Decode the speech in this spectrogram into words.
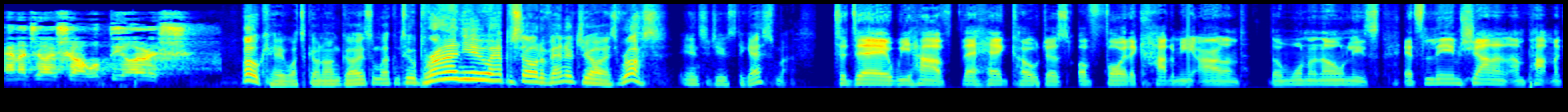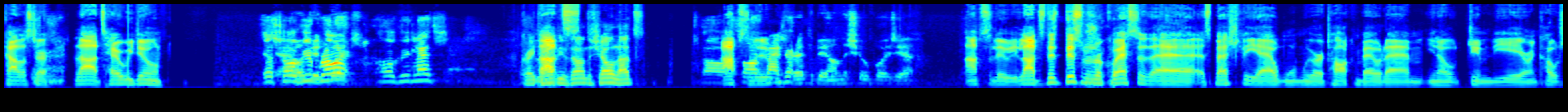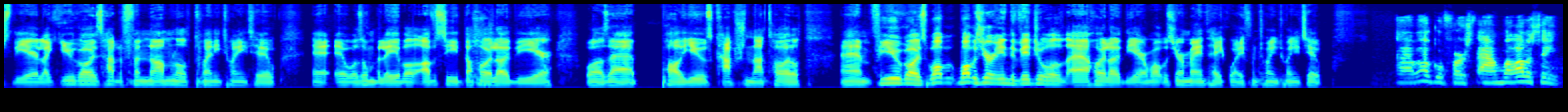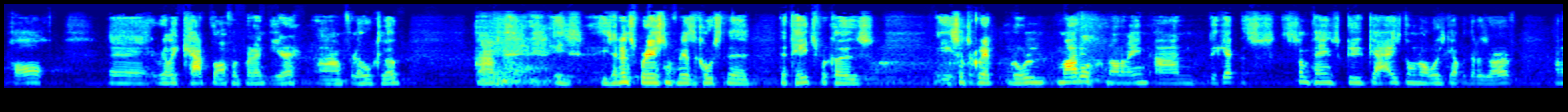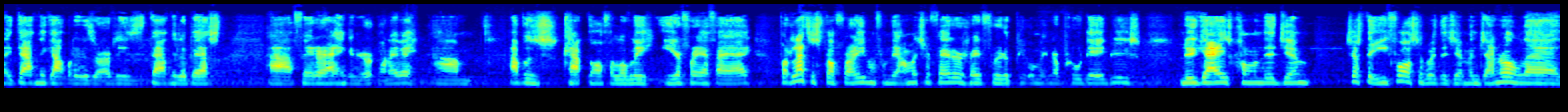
Energize Show, up the Irish. Okay, what's going on, guys, and welcome to a brand new episode of Energize. Ross, introduce the guest, man. Today we have the head coaches of Fight Academy Ireland, the one and onlys. It's Liam Shannon and Pat McAllister. Lads, how are we doing? Yes, Yeah, all, all good, good, brother. boys. All good, lads. Great to have Lads. you on the show, lads. Oh, it's our Absolutely. pleasure. Great to be on the show, boys. Yeah. Absolutely, lads. This this was requested, uh, especially uh, when we were talking about um, you know, Gym of the Year and Coach of the Year. Like you guys had a phenomenal 2022. It, it was unbelievable. Obviously, the highlight of the year was uh Paul Hughes capturing that title. Um, for you guys, what what was your individual uh, highlight of the year, and what was your main takeaway from 2022? Um, I'll go first. Um, well, obviously, Paul uh, really capped off a brilliant year um, for the whole club. Um, he's he's an inspiration for me as a coach to, to teach because he's such a great role model. You know what I mean? And they get this, sometimes good guys don't always get what they deserve, and he definitely got what he deserves. He's definitely the best uh, fighter I think in Europe anyway. Um, that was capped off a lovely year for FIA. But lots of stuff, right? Even from the amateur fighters, right through to people making their pro debuts, new guys coming to the gym, just the ethos about the gym in general. Uh,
